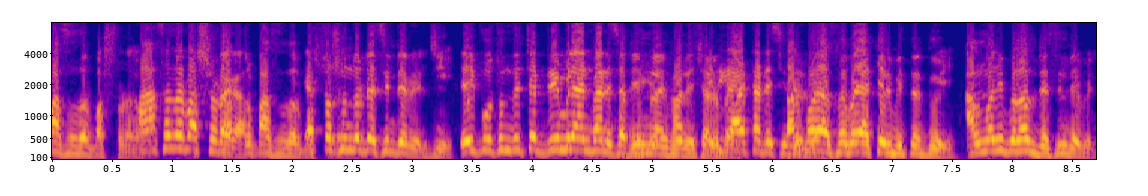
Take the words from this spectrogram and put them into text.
পাঁচ হাজার পাঁচশো টাকা। পাঁচ হাজার পাঁচশো টাকা। মাত্র পাঁচ হাজার এত সুন্দর ড্রেসিং টেবিল জি। এই প্রথম দিচ্ছে dream line furniture dream line furniture আরেকটা ড্রেসিং তারপরে আছে ভাই একের ভিতরে দুই। আলমারি প্লাস ড্রেসিং টেবিল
